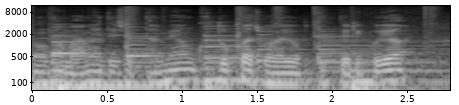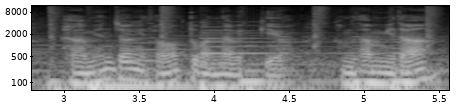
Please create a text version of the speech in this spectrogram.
영상 마음에 드셨다면 구독과 좋아요 부탁드리고요. 다음 현장에서 또 만나 뵐게요. 감사합니다.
